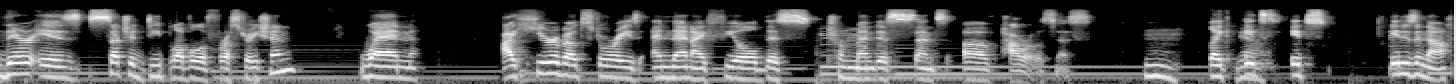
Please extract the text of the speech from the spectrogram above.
there is such a deep level of frustration when I hear about stories and then I feel this tremendous sense of powerlessness. Mm, like yeah. it's it's it is enough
